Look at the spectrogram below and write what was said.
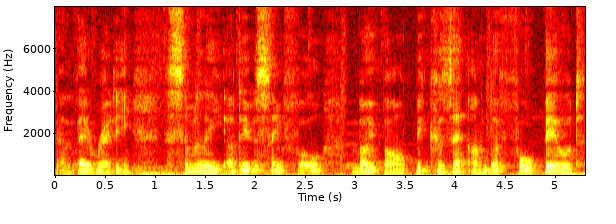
and they're ready. Similarly I do the same for mobile. Because they're under for build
